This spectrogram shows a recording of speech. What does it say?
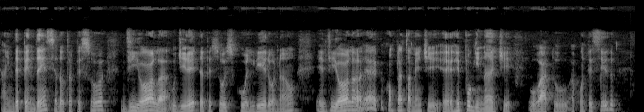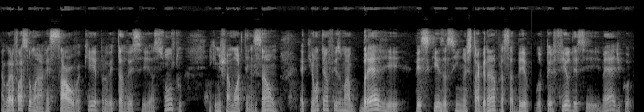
a independência da outra pessoa, viola o direito da pessoa escolher ou não, é, viola, é completamente é, repugnante o ato acontecido. Agora eu faço uma ressalva aqui, aproveitando esse assunto, e que me chamou a atenção, é que ontem eu fiz uma breve pesquisa assim no Instagram para saber o perfil desse médico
